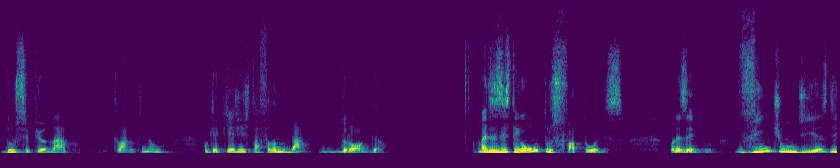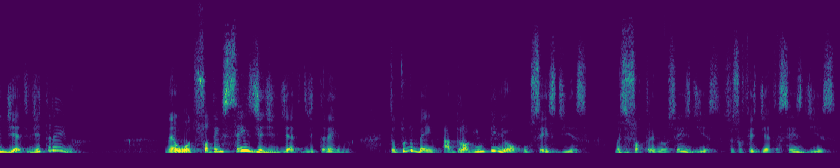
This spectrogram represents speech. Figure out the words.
do cipionato? Claro que não. Porque aqui a gente está falando da droga. Mas existem outros fatores. Por exemplo, 21 dias de dieta de treino. Né? O outro só tem seis dias de dieta de treino. Então tudo bem, a droga empilhou com seis dias. Mas você só treinou seis dias, você só fez dieta seis dias.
